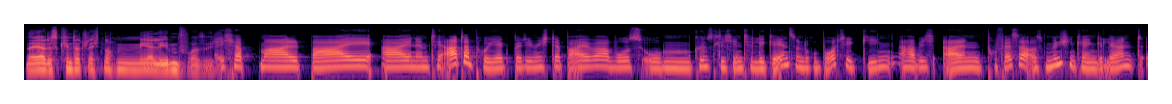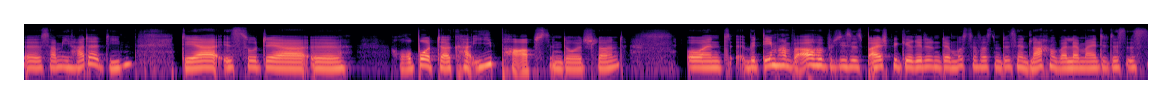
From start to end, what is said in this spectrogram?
naja, das Kind hat vielleicht noch mehr Leben vor sich. Ich habe mal bei einem Theaterprojekt, bei dem ich dabei war, wo es um künstliche Intelligenz und Robotik ging, habe ich einen Professor aus München kennengelernt, äh, Sami Haddadin. Der ist so der äh, Roboter-KI-Papst in Deutschland. Und mit dem haben wir auch über dieses Beispiel geredet und der musste fast ein bisschen lachen, weil er meinte, das ist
